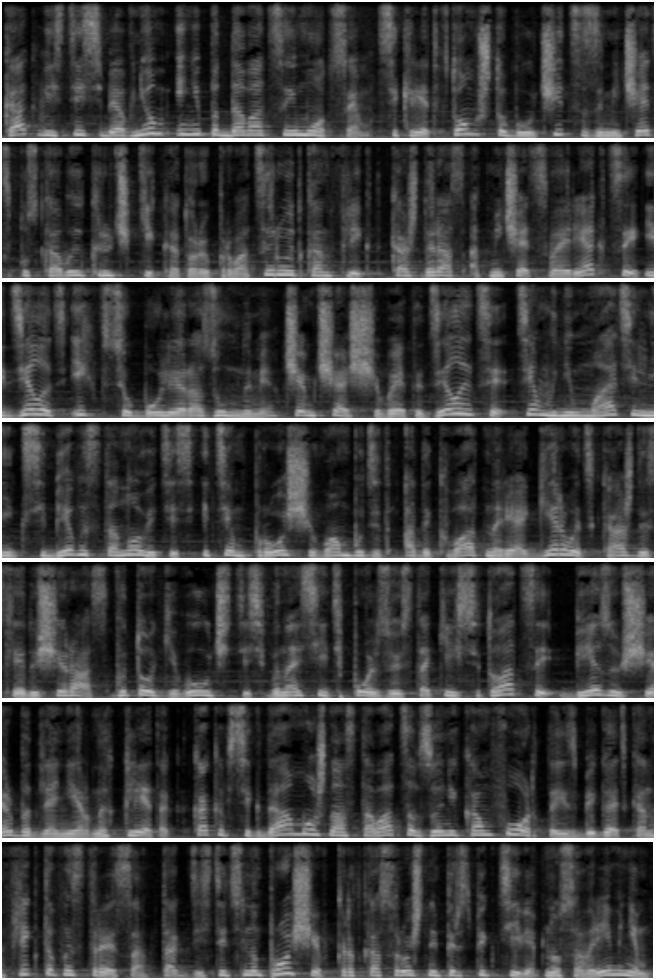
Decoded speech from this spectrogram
как вести себя в нем и не поддаваться эмоциям. Секрет в том, чтобы учиться замечать спусковые крючки, которые провоцируют конфликт, каждый раз отмечать свои реакции и делать их все более разумными. Чем чаще вы это делаете, тем внимательнее к себе вы становитесь, и тем проще вам будет адекватно реагировать каждый следующий раз. В итоге вы учитесь выносить пользу из таких ситуаций без ущерба для нервных клеток. Как и всегда, можно оставаться в зоне комфорта, избегать конфликтов и стресса. Так действительно проще в краткосрочной перспективе, но со временем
